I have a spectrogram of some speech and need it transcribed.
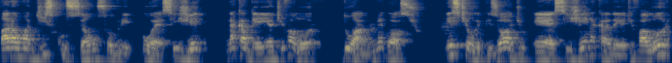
para uma discussão sobre o ESG na cadeia de valor do agronegócio. Este é o episódio ESG na cadeia de valor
